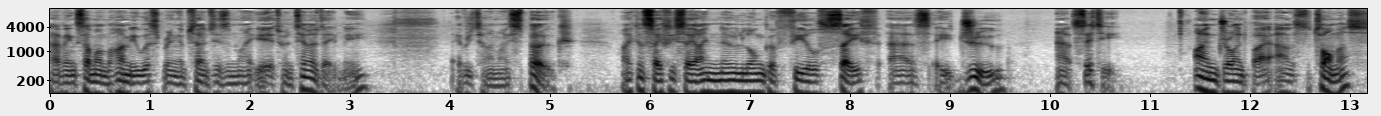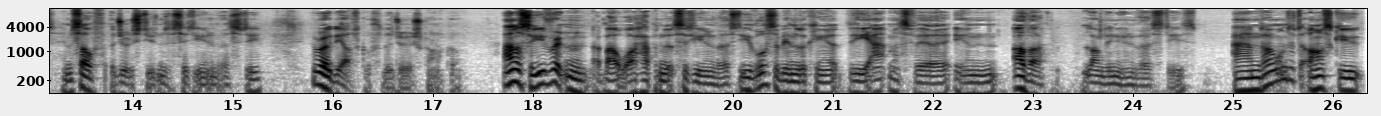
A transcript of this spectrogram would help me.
having someone behind me whispering obscenities in my ear to intimidate me every time I spoke. I can safely say I no longer feel safe as a Jew at City. I'm joined by Alastair Thomas, himself a Jewish student at City University, who wrote the article for the Jewish Chronicle. Alastair, you've written about what happened at City University. You've also been looking at the atmosphere in other London universities. And I wanted to ask you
